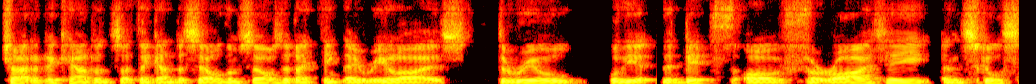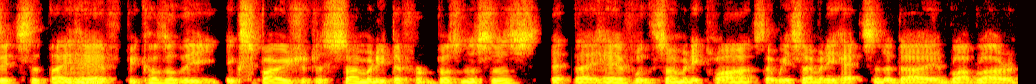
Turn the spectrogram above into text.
chartered accountants, I think, undersell themselves. I don't think they realize the real well the the depth of variety and skill sets that they mm. have because of the exposure to so many different businesses that they have with so many clients they wear so many hats in a day and blah blah and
